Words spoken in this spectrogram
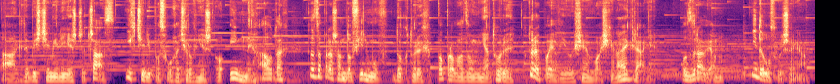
A gdybyście mieli jeszcze czas i chcieli posłuchać również o innych autach, to zapraszam do filmów, do których poprowadzą miniatury, które pojawiły się właśnie na ekranie. Pozdrawiam i do usłyszenia.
